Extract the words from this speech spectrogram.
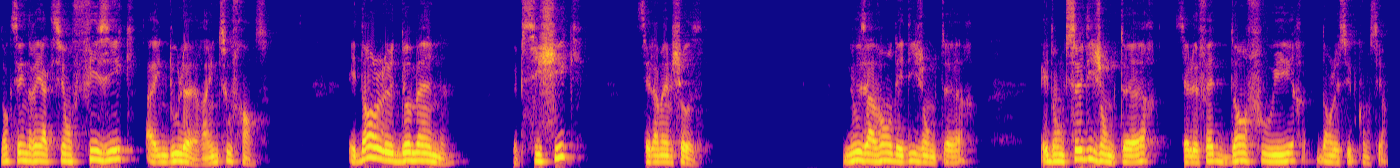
Donc c'est une réaction physique à une douleur, à une souffrance. Et dans le domaine psychique, c'est la même chose. Nous avons des disjoncteurs et donc ce disjoncteur, c'est le fait d'enfouir dans le subconscient.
